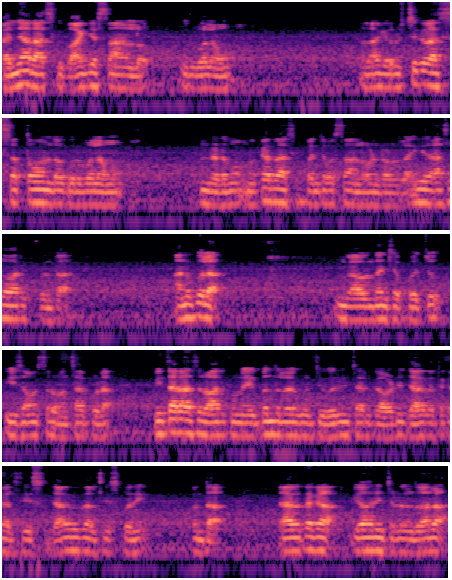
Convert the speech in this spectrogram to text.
కన్యా రాశికి భాగ్యస్థానంలో గురుబలము అలాగే వృశ్చిక రాశి సత్వంలో గురుబలము ఉండడము మకర రాశి పంచమ స్థానంలో ఉండడం వల్ల ఈ రాశుల వారికి కొంత అనుకూలంగా ఉందని చెప్పొచ్చు. ఈ సంవత్సరం అంతా కూడా మిగతా రాశుల వారికి ఉన్న ఇబ్బందుల గురించి వివరించారు కాబట్టి జాగ్రత్తగా తీసు జాగ్రత్తలు తీసుకొని కొంత జాగ్రత్తగా వ్యవహరించడం ద్వారా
